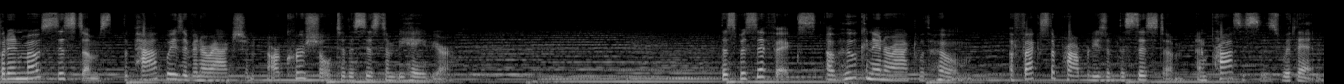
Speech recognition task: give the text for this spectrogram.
But in most systems, the pathways of interaction are crucial to the system behavior. The specifics of who can interact with whom affects the properties of the system and processes within.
